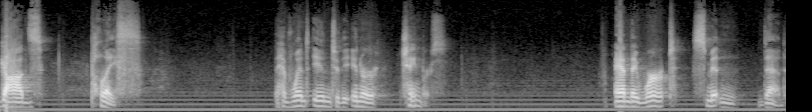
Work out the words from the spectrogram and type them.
God's place. They have went into the inner chambers. And they weren't smitten dead.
